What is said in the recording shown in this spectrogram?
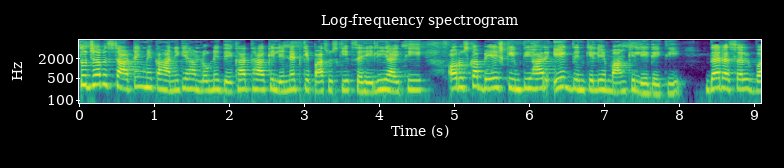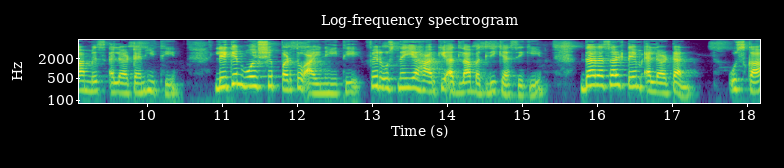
तो जब स्टार्टिंग में कहानी के हम लोग ने देखा था कि लिनेट के पास उसकी एक सहेली आई थी और उसका बेशकीमती हार एक दिन के लिए मांग के ले गई थी दरअसल वह मिस अलर्टन ही थी। लेकिन वो इस शिप पर तो आई नहीं थी। फिर उसने ये हार की अदला बदली कैसे की? दरअसल टिम अलर्टन उसका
